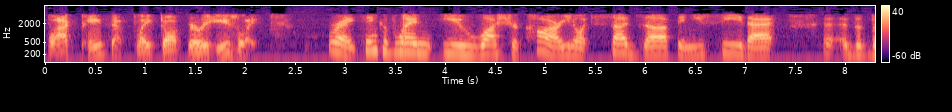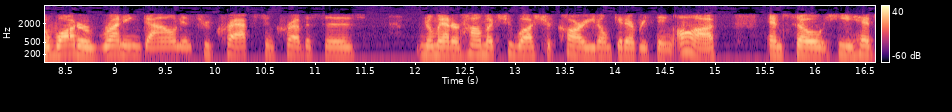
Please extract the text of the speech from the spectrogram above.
black paint that flaked off very easily. Right. Think of when you wash your car, you know, it suds up and you see that uh, the, the water running down and through cracks and crevices. No matter how much you wash your car, you don't get everything off. And so he had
